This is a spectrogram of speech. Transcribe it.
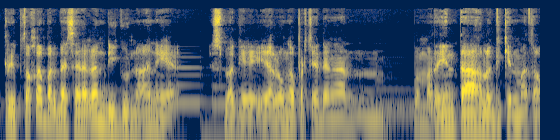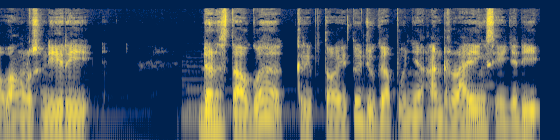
kripto kan pada dasarnya kan digunakan ya sebagai ya lo nggak percaya dengan pemerintah lo bikin mata uang lo sendiri dan setahu gue kripto itu juga punya underlying sih. Jadi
